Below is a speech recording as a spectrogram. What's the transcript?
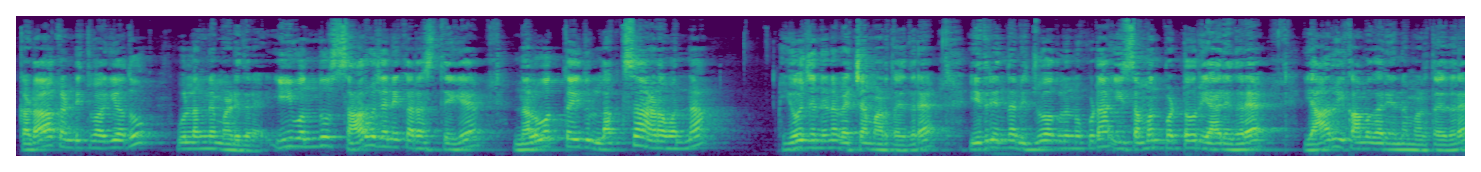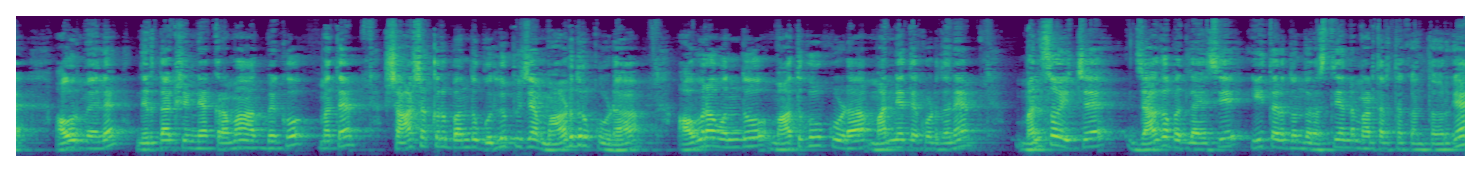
ಕಡಾಖಂಡಿತವಾಗಿ ಅದು ಉಲ್ಲಂಘನೆ ಮಾಡಿದ್ದಾರೆ. ಈ ಒಂದು ಸಾರ್ವಜನಿಕ ರಸ್ತೆಗೆ ನಲವತ್ತೈದು ಲಕ್ಷ ಹಣವನ್ನ ಯೋಜನೆನ ವೆಚ್ಚ ಮಾಡ್ತಾ ಇದ್ದಾರೆ. ಇದರಿಂದ ನಿಜವಾಗ್ಲೂ ಕೂಡ ಈ ಸಂಬಂಧಪಟ್ಟವ್ರು ಯಾರಿದ್ದಾರೆ, ಯಾರು ಈ ಕಾಮಗಾರಿಯನ್ನ ಮಾಡ್ತಾ ಇದ್ದಾರೆ, ಅವ್ರ ಮೇಲೆ ನಿರ್ದಾಕ್ಷಿಣ್ಯ ಕ್ರಮ ಆಗಬೇಕು, ಮತ್ತೆ ಶಾಸಕರು ಬಂದು ಗುಲ್ಲು ಪೂಜೆ ಮಾಡಿದ್ರು ಕೂಡ ಅವರ ಒಂದು ಮಾತುಗೂ ಕೂಡ ಮಾನ್ಯತೆ ಕೊಡದನೆ ಮನಸೋ ಇಚ್ಛೆ, ಜಾಗ ಬದಲಾಯಿಸಿ ಈ ತರದೊಂದು ರಸ್ತೆಯನ್ನ ಮಾಡ್ತಾ ಇರ್ತಕ್ಕಂಥವ್ರಿಗೆ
